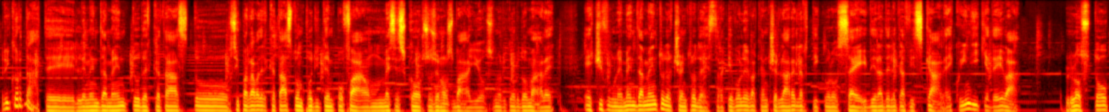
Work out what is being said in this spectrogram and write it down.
Ricordate l'emendamento del catasto? Si parlava del catasto un po' di tempo fa, un mese scorso se non sbaglio, se non ricordo male e ci fu un emendamento del centrodestra che voleva cancellare l'articolo 6 della delega fiscale e quindi chiedeva lo stop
